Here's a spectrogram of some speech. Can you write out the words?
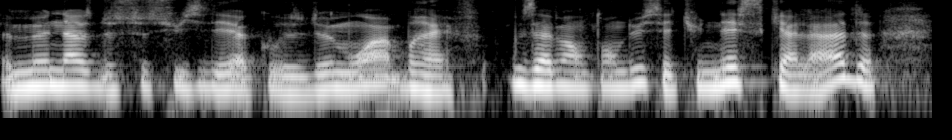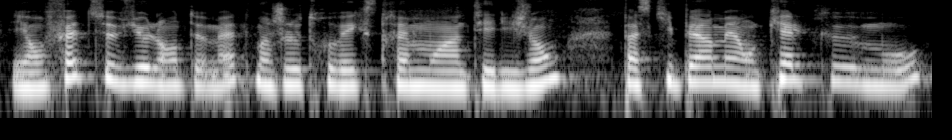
menace de se suicider à cause de moi. Bref, vous avez entendu, c'est une escalade. Et en fait, ce violentomètre, moi je le trouve extrêmement intelligent parce qu'il permet en quelques mots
